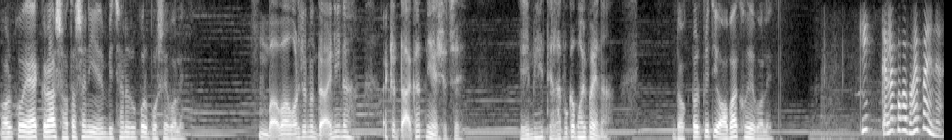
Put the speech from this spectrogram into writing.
অর্ক এক রাশ হতাশা নিয়ে বিছানার উপর বসে বলে বাবা আমার জন্য ডাইনি না একটা ডাকাত নিয়ে এসেছে। এই মেয়ে তেলাপোকা ভয় পায় না। ডক্টর প্রীতি অবাক হয়ে বলে কি তেলাপোকা ভয় পায় না?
